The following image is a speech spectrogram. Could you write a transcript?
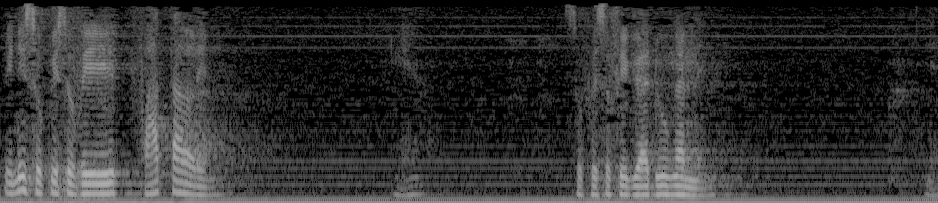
Ini sufi-sufi fatal ini. Ya. Sufi-sufi gadungan ini. Ya.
